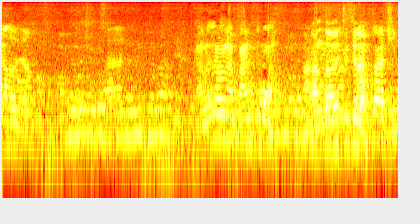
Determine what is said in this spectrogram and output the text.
কালো জাম। কালো জাম না পান্তুয়া। পান্তুয়া মিষ্টি ছিল? পান্তুয়া ছিল।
